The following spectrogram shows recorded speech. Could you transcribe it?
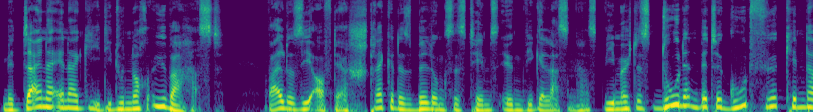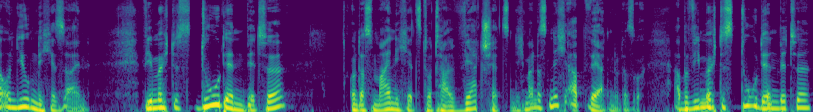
mit deiner Energie, die du noch über hast, weil du sie auf der Strecke des Bildungssystems irgendwie gelassen hast. Wie möchtest du denn bitte gut für Kinder und Jugendliche sein? Wie möchtest du denn bitte, und das meine ich jetzt total wertschätzend, ich meine das nicht abwerten oder so, aber wie möchtest du denn bitte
